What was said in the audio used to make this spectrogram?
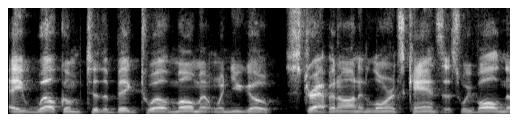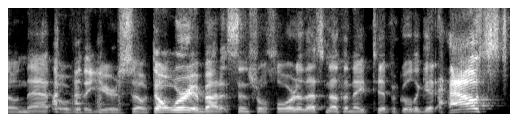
a welcome to the Big 12 moment when you go strap it on in Lawrence, Kansas. We've all known that over the years. So don't worry about it, Central Florida. That's nothing atypical to get housed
